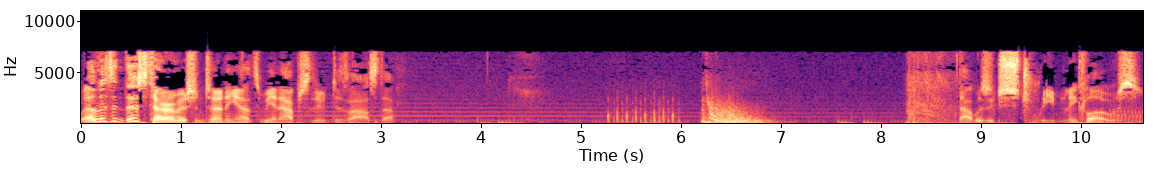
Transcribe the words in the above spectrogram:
Well, isn't this terror mission turning out to be an absolute disaster? That was extremely close.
